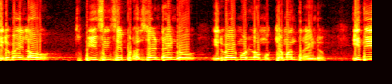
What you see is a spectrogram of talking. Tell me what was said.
ఇరవైలో పిసిసి ప్రెసిడెంట్ అయిండు ఇరవై మూడులో ముఖ్యమంత్రి అయిండు ఇది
